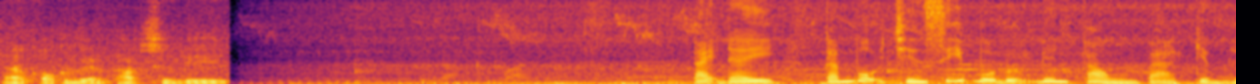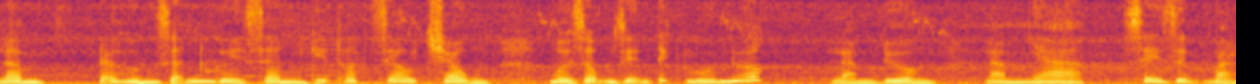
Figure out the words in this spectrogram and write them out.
là có cái biện pháp xử lý. Tại đây, cán bộ chiến sĩ bộ đội biên phòng và kiểm lâm đã hướng dẫn người dân kỹ thuật gieo trồng, mở rộng diện tích lúa nước, làm đường, làm nhà, xây dựng bản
